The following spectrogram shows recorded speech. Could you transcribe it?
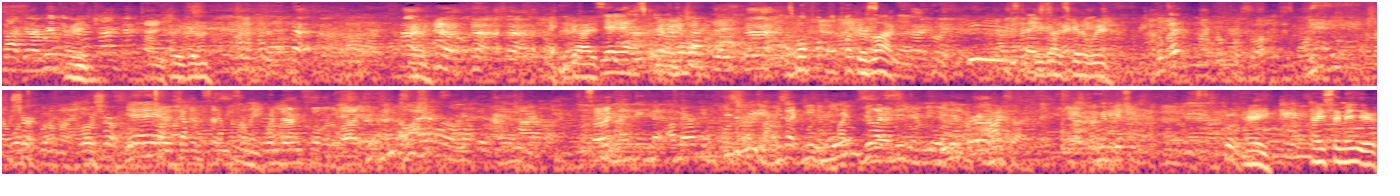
Can I read the I mean, How you doing? you guys. Yeah, yeah, that's cool. Let's we'll, we'll Good luck. You guys going to win. Yeah, yeah. I want sure. to put on my vlog. sure. Yeah, yeah, yeah, So you can definitely, send me definitely. some when they uncover the bag. Sorry? American. He's a medium. He's like medium. medium? You're like medium, medium. Okay, my size. Yeah, I'm gonna get you. Hey, nice to meet you.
